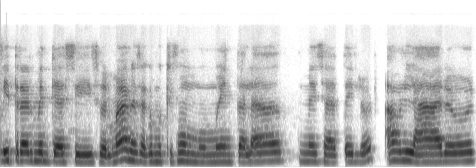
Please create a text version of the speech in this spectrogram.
Literalmente así el man, o sea, como que fue un momento a la mesa de Taylor, hablaron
